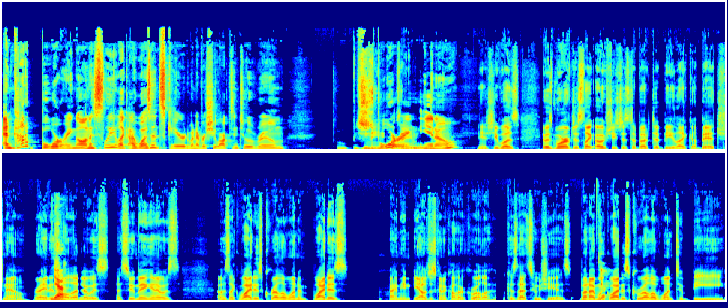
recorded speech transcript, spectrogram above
and kind of boring, honestly. Like I wasn't scared whenever she walked into a room. Just Me, boring, same. you know? Yeah, she was. It was more of just like, oh, she's just about to be like a bitch now, right? Is Yeah. all that I was assuming, and it was, I was like, why does Cruella want to? Why does, I mean, yeah, I was just gonna call her Cruella because that's who she is. But I'm like, why does Cruella want to be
